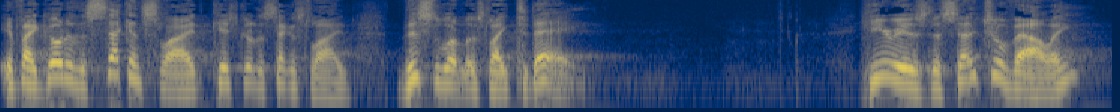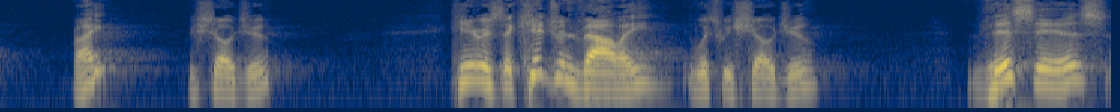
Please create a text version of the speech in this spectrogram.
if I go to the second slide, Kish, go to the second slide. This is what it looks like today. Here is the Central Valley, right? We showed you. Here is the Kidron Valley, which we showed you. This is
